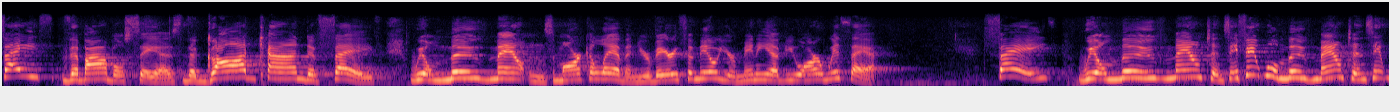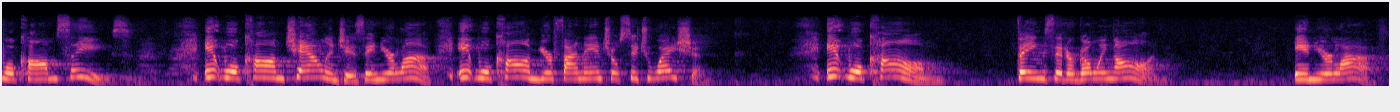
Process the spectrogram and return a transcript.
Faith, the Bible says, the God kind of faith will move mountains. Mark 11, you're very familiar. Many of you are with that. Faith will move mountains. If it will move mountains, it will calm seas. It will calm challenges in your life. It will calm your financial situation. It will calm things that are going on in your life.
